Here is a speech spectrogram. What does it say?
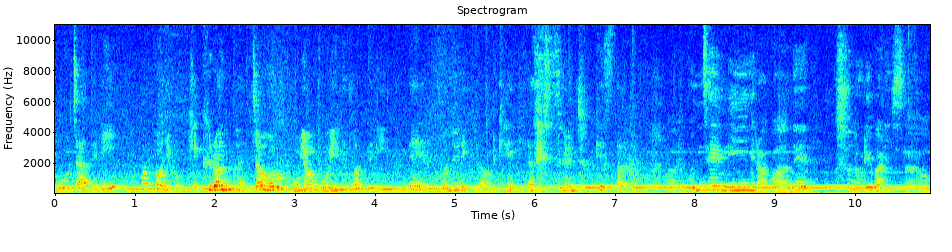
뭐 지도자들이 한번 이렇게 그런 관점으로 보면 보이는 것들이 있는데 오늘이 그런 계기가 됐으면 좋겠어요. 온세미라고 하는 순 우리말이 있어요.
